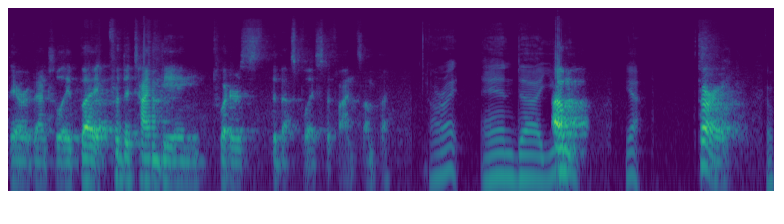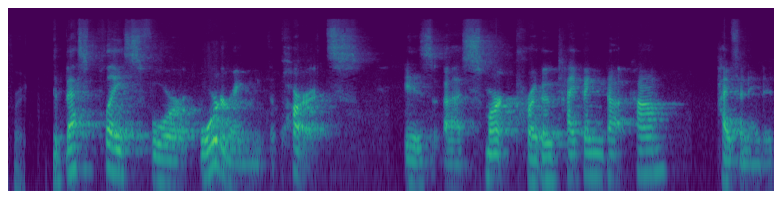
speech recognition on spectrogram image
there eventually. But for the time being, Twitter's the best place to find something. All right, and uh, you Um, yeah. Sorry. go for it. The best place for ordering the parts is uh, smartprototyping.com, hyphenated.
